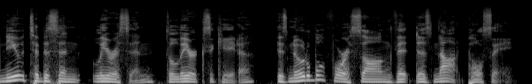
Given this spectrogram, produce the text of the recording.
Neotibicen lyricen, the lyric cicada, is notable for a song that does not pulsate.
